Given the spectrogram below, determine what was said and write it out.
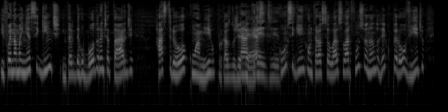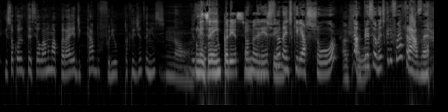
E foi na manhã seguinte, então ele derrubou durante a tarde, rastreou com um amigo por causa do GPS, acredito. conseguiu encontrar o celular, o celular funcionando, recuperou o vídeo. Isso aconteceu lá numa praia de Cabo Frio. Tu acredita nisso? Não. Mas é impressionante. Impressionante que ele achou. Achou. Não, impressionante que ele foi atrás, né?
